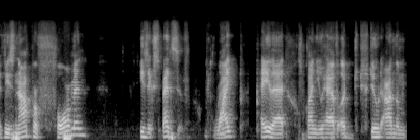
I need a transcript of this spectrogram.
if he's not performing, he's expensive. Why pay that when you have a dude on the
